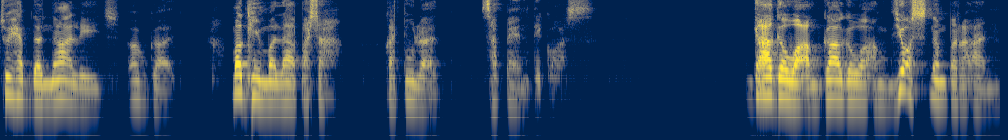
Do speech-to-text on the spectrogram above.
to have the knowledge of God. Maghimala pa siya, katulad sa Pentecost. Gagawa ang gagawa ang Diyos ng paraan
